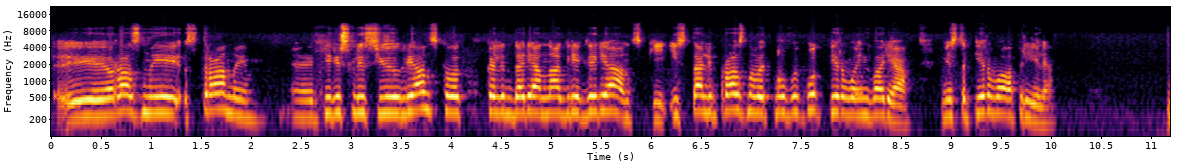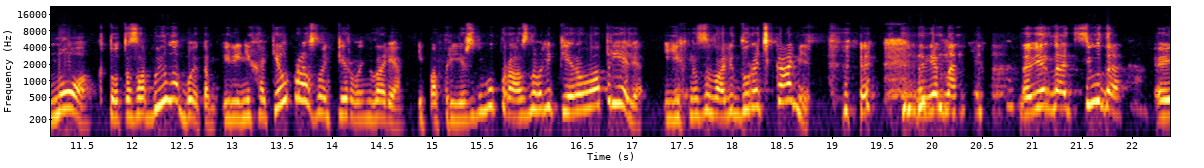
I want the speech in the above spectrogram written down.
э, разные страны э, перешли с юлианского календаря на григорианский и стали праздновать Новый год 1 января вместо 1 апреля. Но кто-то забыл об этом или не хотел праздновать 1 января, и по-прежнему праздновали 1 апреля, и их называли дурачками. Наверное, наверное, отсюда э,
